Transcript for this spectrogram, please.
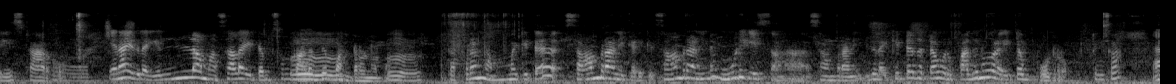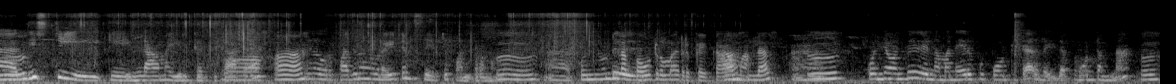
டேஸ்ட்டாக இருக்கும். ஏன்னா இதில் எல்லா மசாலா ஐட்டம்ஸும் கலந்து பண்ணுறோம் நம்ம. அதுக்கப்புறம் நம்ம கிட்ட சாம்பிராணி கிடைக்கும் சாம்பிராணினா மூலிகை சா சாம்பிராணி. இதுல கிட்டத்தட்ட ஒரு பதினோரு ஐட்டம் போடுறோம். சரிங்கக்கா ஆஹ் திஷ்டிக்கு இல்லாம இருக்கிறதுக்காக ஒரு பதினோரு ஐட்டம் சேர்த்து பண்றோம். நம்ம. ம். ஆஹ் கொஞ்சோண்டு பவுட்ரு மாதிரி இருக்குக்கா ஆஹ் கொஞ்சம் வந்து நம்ம நெருப்பு போட்டுட்டு அதுல இதை போட்டோம்னா ம்.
